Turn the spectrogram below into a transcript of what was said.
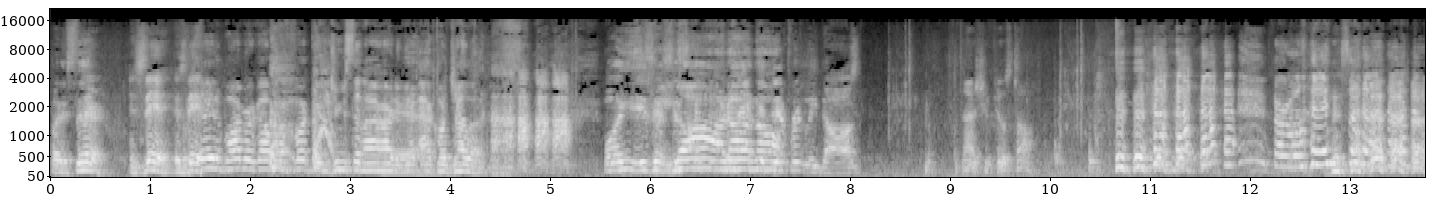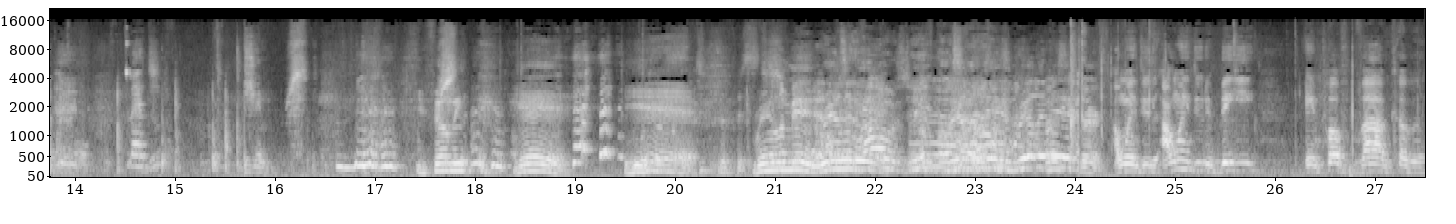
But it's there. It's there. It's there. Hey, the barber got more fucking juice than I heard to get at Coachella. Well, it's, it's, it's No, no, no. differently, dog. Now she feels tall. For once. Let's. You feel me? Yeah. Yeah. Reel them in. Reel it in. Reel it in. Reel it in. I went to do. I went to do the Biggie and Puff vibe cover.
